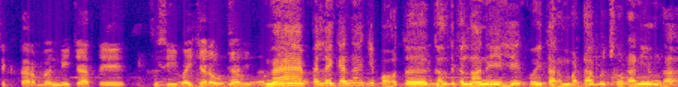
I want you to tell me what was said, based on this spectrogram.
ਸਿੱਖ ਧਰਮ ਨੀਚਾ ਤੇ ਮਸੀਹ ਭਾਈਚਾਰਾ ਉੱਚਾ ਜੀ। ਮੈਂ ਪਹਿਲੇ ਕਹਿਣਾ ਕਿ ਬਹੁਤ ਗਲਤ ਗੱਲਾਂ ਨੇ ਇਹ ਕੋਈ ਧਰਮ ਵੱਡਾ ਕੋਈ ਛੋਟਾ ਨਹੀਂ ਹੁੰਦਾ।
